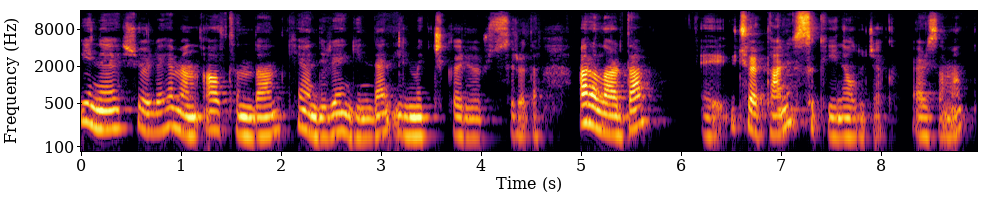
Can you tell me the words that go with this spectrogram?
Yine şöyle hemen altından kendi renginden ilmek çıkarıyoruz sırada. Aralarda e, üçer tane sık iğne olacak her zaman.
